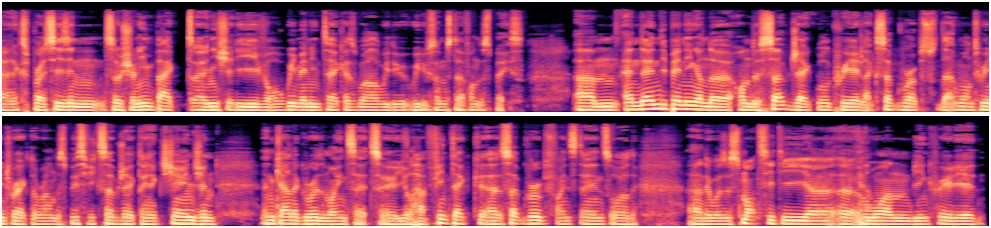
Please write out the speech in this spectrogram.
Uh, expresses in social impact initiative or women in tech as well. We do we do some stuff on the space. Um, and then depending on the on the subject, we'll create like subgroups that want to interact around the specific subject and exchange and and kind of grow the mindset. So you'll have fintech uh, subgroups, for instance, or the, uh, there was a smart city uh, uh, one being created.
